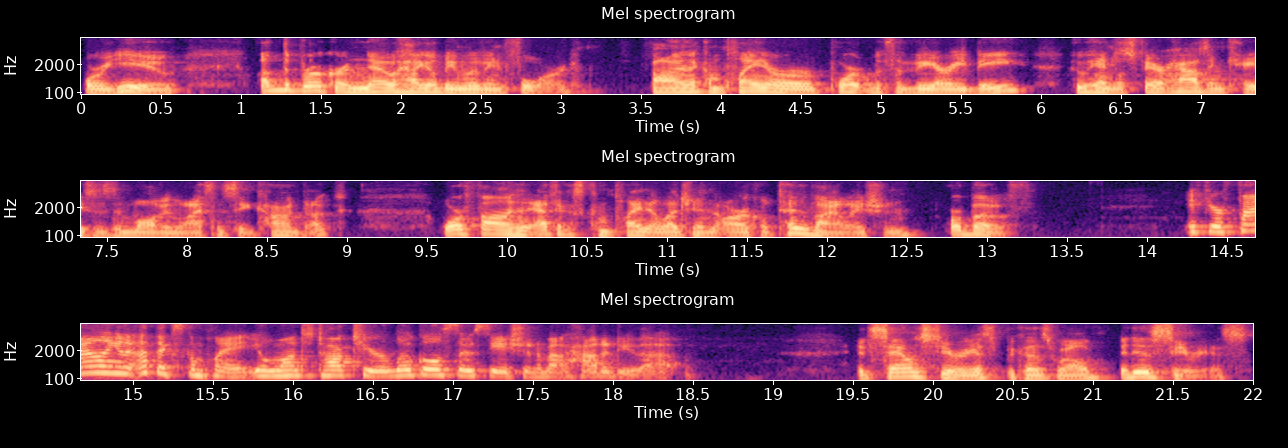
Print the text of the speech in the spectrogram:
or you. Let the broker know how you'll be moving forward. Filing a complaint or a report with the VREB, who handles fair housing cases involving licensee conduct, or filing an ethics complaint alleging an Article 10 violation, or both. If you're filing an ethics complaint, you'll want to talk to your local association about how to do that. It sounds serious because, well, it is serious.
